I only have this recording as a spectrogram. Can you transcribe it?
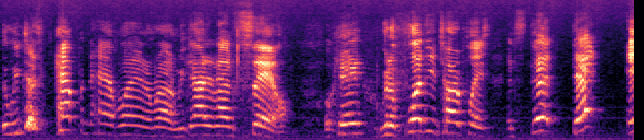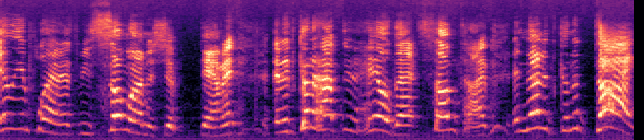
that we just happen to have lying around. We got it on sale. Okay? We're gonna flood the entire place. Instead, that alien plant has to be somewhere on the ship, damn it. And it's gonna have to inhale that sometime, and then it's gonna die.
